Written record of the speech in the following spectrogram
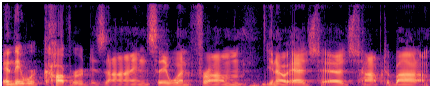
And they were cover designs. They went from you know edge to edge, top to bottom.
